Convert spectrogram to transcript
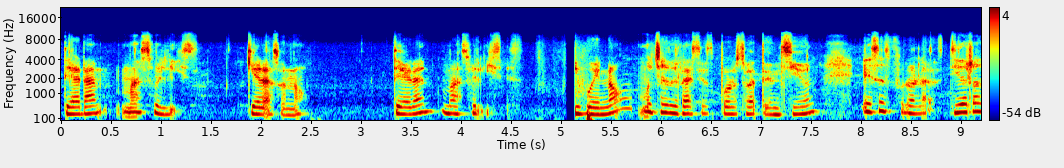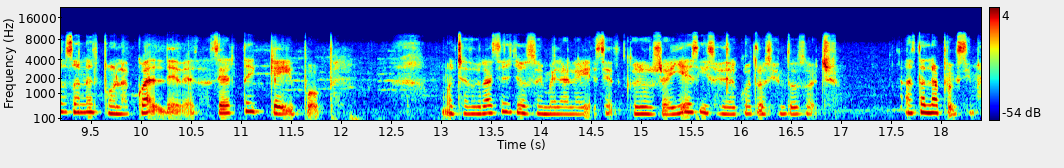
Te harán más feliz, quieras o no te harán más felices. Y bueno, muchas gracias por su atención. Esas fueron las 10 razones por las cuales debes hacerte K-Pop. Muchas gracias, yo soy Melanie Cruz Reyes y soy del 408. Hasta la próxima.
